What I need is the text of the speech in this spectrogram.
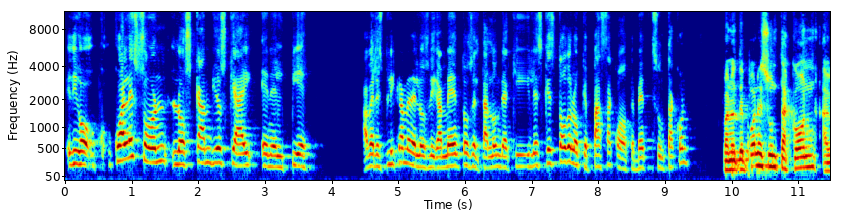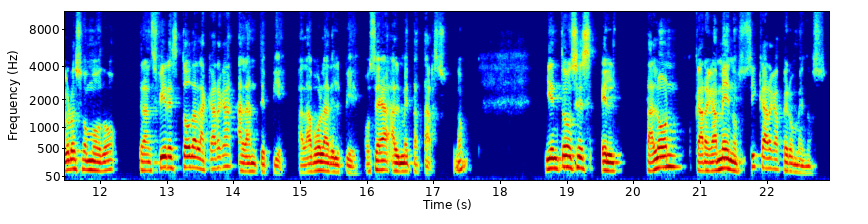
digo, cu- cuáles son los cambios que hay en el pie? A ver, explícame de los ligamentos, del talón de Aquiles, qué es todo lo que pasa cuando te metes un tacón. Cuando te pones un tacón, a grosso modo, transfieres toda la carga al antepié, a la bola del pie, o sea, al metatarso, ¿no? Y entonces el talón carga menos, sí carga, pero menos.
